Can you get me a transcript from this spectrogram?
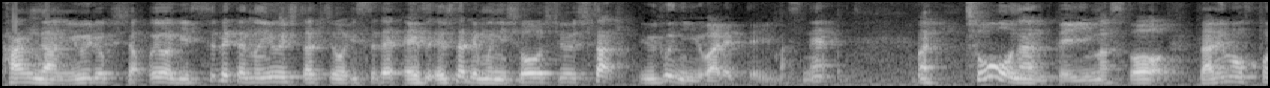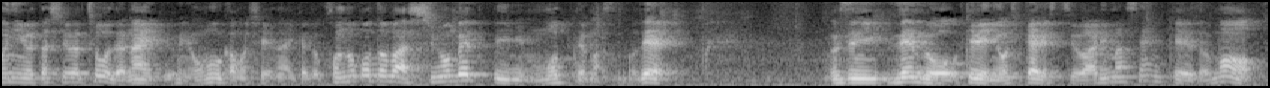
宦官有力者および全ての有志たちをイスエルサレムに招集したというふうに言われていますね、まあ、長なんて言いますと誰もここに私は長じゃないというふうに思うかもしれないけどこの言葉はしもべって意味も持ってますので別に全部をきれいに置き換える必要はありませんけれども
